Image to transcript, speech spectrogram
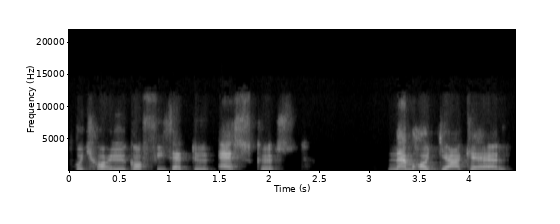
hogyha ők a fizető eszközt nem hagyják el,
